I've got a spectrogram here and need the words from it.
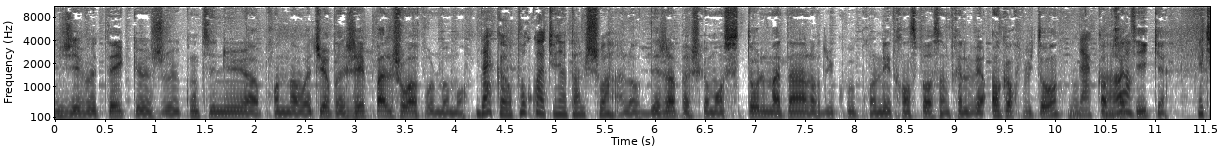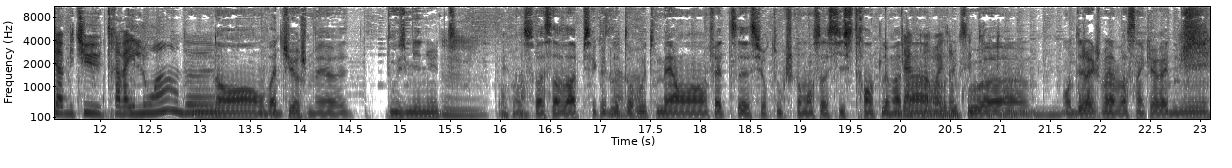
J'ai voté que je continue à prendre ma voiture parce que j'ai pas le choix pour le moment. D'accord, pourquoi tu n'as pas le choix? Alors déjà parce que je commence tôt le matin, alors du coup prendre les transports ça me ferait lever encore plus tôt, donc pas pratique. Mais tu, tu travailles loin de... Non, en voiture je mets 12 minutes. Mmh, donc en soi, ça va, puis c'est que de l'autoroute. Mais en, fait, surtout que je commence à 6h30 le matin. Alors du coup, euh, déjà que je me lève à 5h30.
